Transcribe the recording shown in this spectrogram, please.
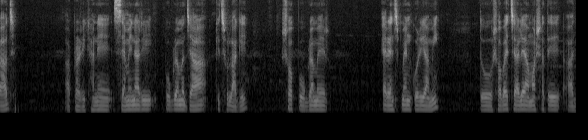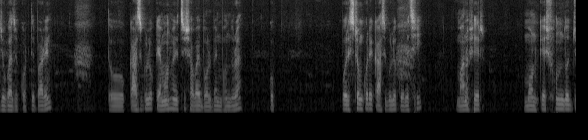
কাজ। আপনার এখানে সেমিনারি প্রোগ্রামে যা কিছু লাগে, সব প্রোগ্রামের অ্যারেঞ্জমেন্ট করি আমি। তো সবাই চাইলে আমার সাথে যোগাযোগ করতে পারেন। তো কাজগুলো কেমন হয়েছে সবাই বলবেন বন্ধুরা। খুব পরিশ্রম করে কাজগুলো করেছি মানুষের মনকে সৌন্দর্য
